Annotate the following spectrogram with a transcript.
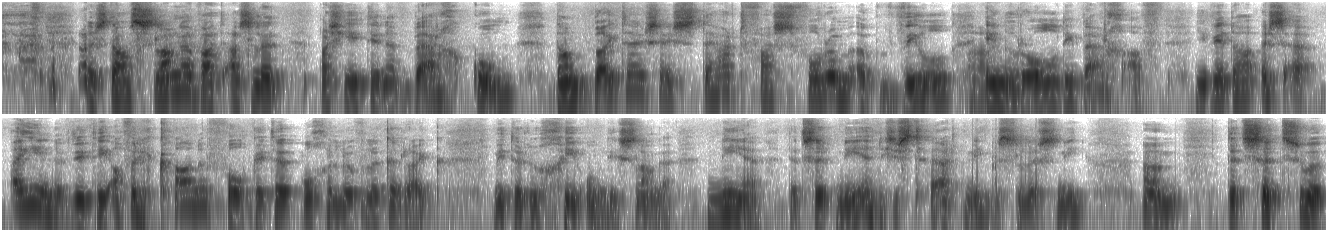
is daar slange wat as hulle as jy teen 'n berg kom, dan buit hy sy stert vas vorm 'n wiel ah. en rol die berg af. Jy weet daar is 'n einde, die, die Afrikaner volk het 'n ongelooflike ryk mitologie om die slange. Nee, dit sit nie in die stert nie, beslis nie. Um dit sit so,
